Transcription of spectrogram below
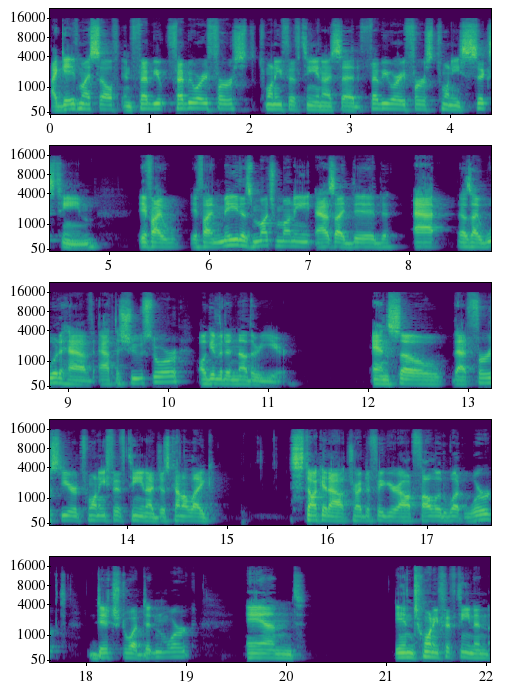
I gave myself in Febu- February 1st, 2015, I said February 1st, 2016, if I if I made as much money as I did at as I would have at the shoe store, I'll give it another year. And so that first year, 2015, I just kind of like stuck it out, tried to figure out, followed what worked, ditched what didn't work. And in 2015, in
